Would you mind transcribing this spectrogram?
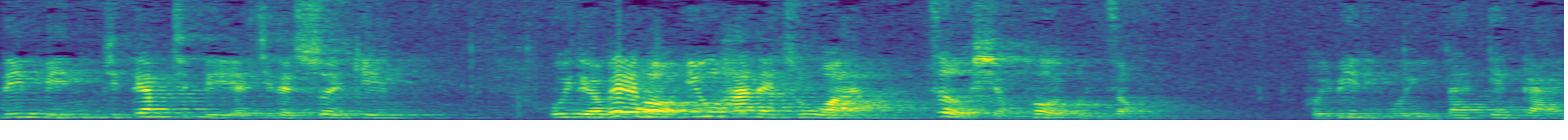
人民一点一滴的即个税金，为着要互有限的资源做上好的运作，会秘认为咱应该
